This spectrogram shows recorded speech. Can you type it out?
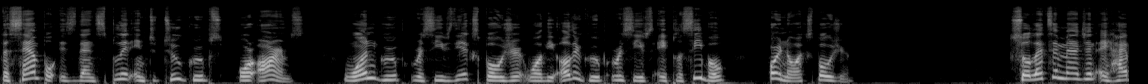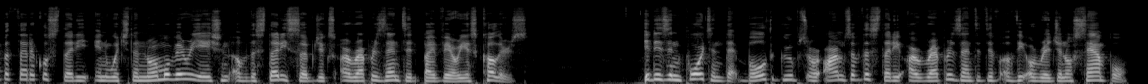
The sample is then split into two groups or arms. One group receives the exposure while the other group receives a placebo or no exposure. So let's imagine a hypothetical study in which the normal variation of the study subjects are represented by various colors. It is important that both groups or arms of the study are representative of the original sample,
